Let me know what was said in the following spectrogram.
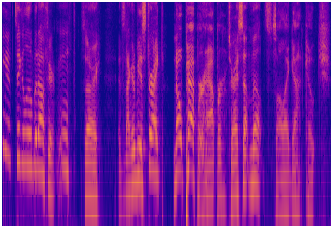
You have to take a little bit off here. Mm, sorry, it's not going to be a strike. No pepper, Happer. Try something else. That's all I got, coach.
